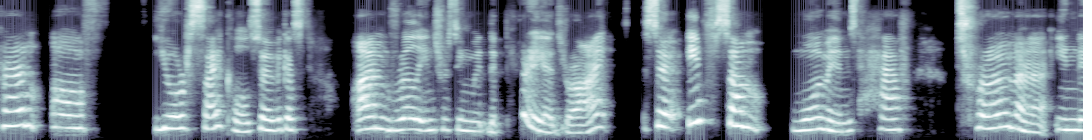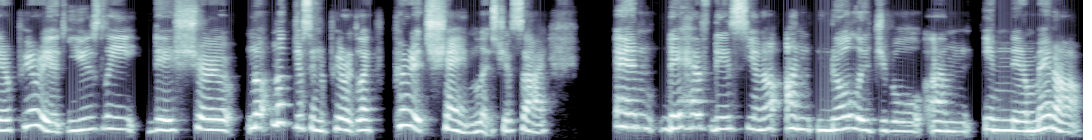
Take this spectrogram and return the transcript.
term of your cycle, so because I'm really interested with the periods, right? So if some women have trauma in their period, usually they show not not just in the period, like period shame, let's just say, and they have this, you know, unknowledgeable um in their meta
